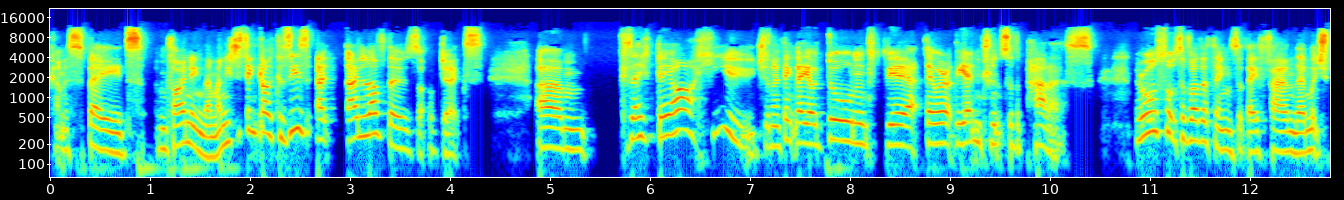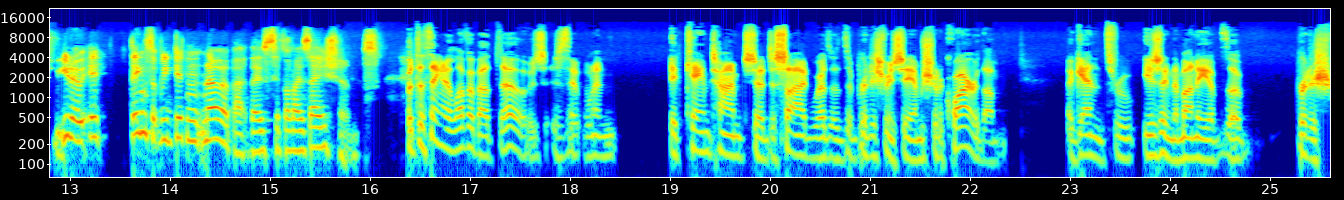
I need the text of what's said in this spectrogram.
kind of spades and finding them. And you just think, God, because these I, I love those objects. Um, because they, they are huge, and I think they adorned the. They were at the entrance of the palace. There are all sorts of other things that they found then, which you know, it things that we didn't know about those civilizations. But the thing I love about those is that when it came time to decide whether the British Museum should acquire them, again, through using the money of the British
